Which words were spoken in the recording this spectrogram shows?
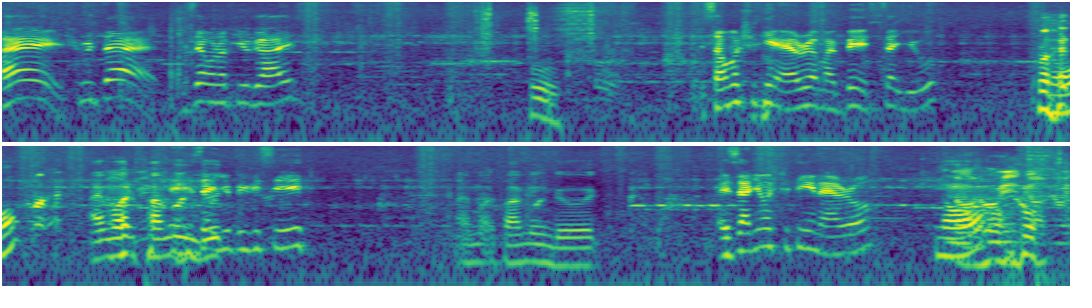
Hey, who's that? Is that one of you guys? Who? Is someone shooting an arrow at my base? Is that you? No? I'm on farming, Is that you, dude. BBC? I'm on farming, dude. Is anyone shooting an arrow? No? Not me, not me.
